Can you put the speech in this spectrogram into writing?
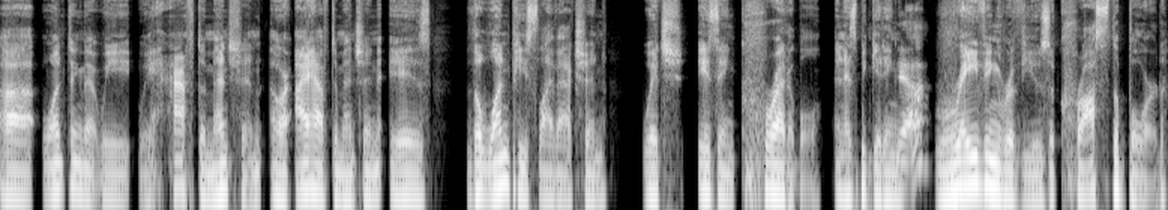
uh, one thing that we we have to mention, or I have to mention, is the One Piece live action, which is incredible and has been getting Yeah, raving reviews across the board.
